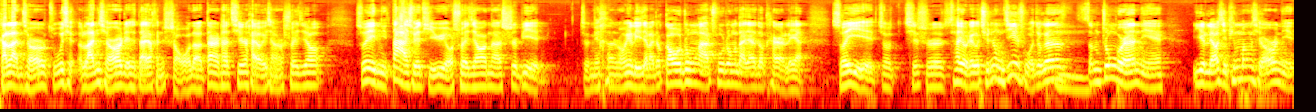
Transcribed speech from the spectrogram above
橄榄球、足球、篮球这些大家很熟的，但是他其实还有一项是摔跤。所以你大学体育有摔跤，那势必就你很容易理解吧？就高中啊、初中大家都开始练，所以就其实他有这个群众基础，就跟咱们中国人，你一聊起乒乓球，你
